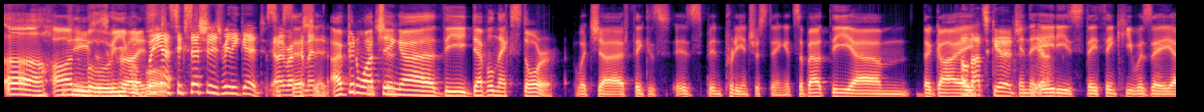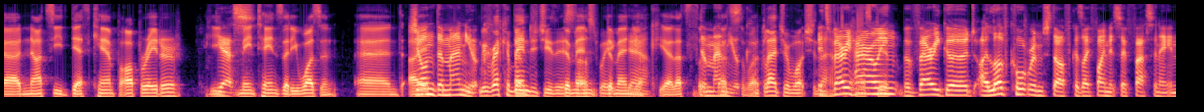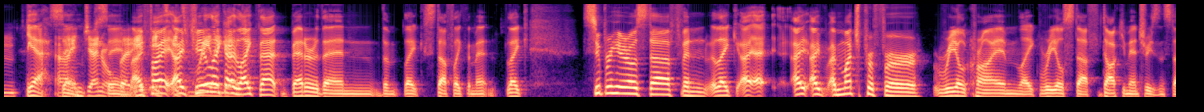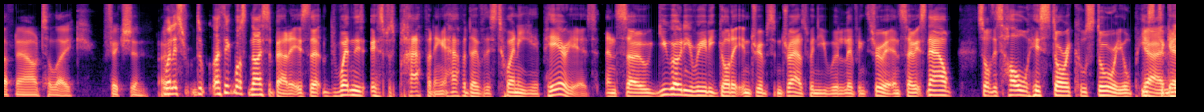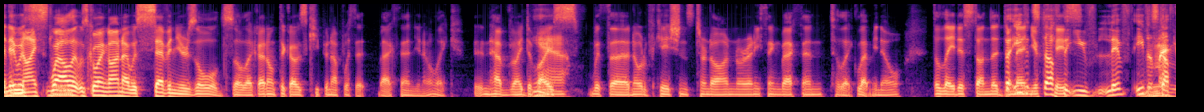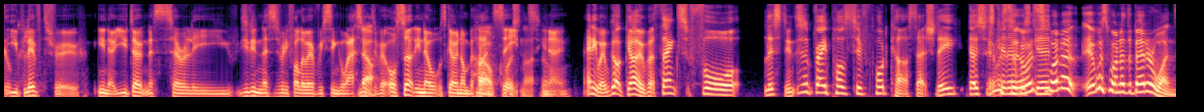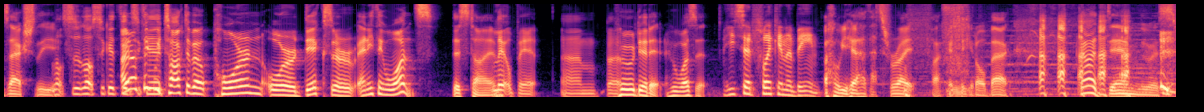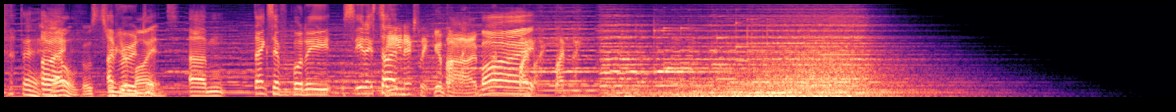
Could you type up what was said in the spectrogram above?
Oh, Unbelievable. But yeah, Succession is really good. I recommend it. I've been watching uh, the Devil Next Door, which uh, I think is has been pretty interesting. It's about the um, the guy Oh, that's good. in the Yeah. 80s. They think he was a uh, Nazi death camp operator. He Yes. maintains that he wasn't. And John I, DeManuel. We recommended you this Demen- last week. yeah. Demjanjuk. Yeah. that's the, that's Demjanjuk. the I'm glad you're watching that. It's very harrowing, but very good. I love courtroom stuff because I find it so fascinating. Yeah, uh, in general, same. but I it- find it's- I feel really like I like that better than the like stuff like the men like superhero stuff and like I I I, I much prefer real crime like real stuff documentaries and stuff now to like fiction. Well, it's. I think what's nice about it is that when this, this was happening, it happened over this 20 year period. And so you only really got it in dribs and drabs when you were living through it. And so it's now sort of this whole historical story all pieced yeah, I together mean, it was nicely. while it was going on. I was seven years old, so like I don't think I was keeping up with it back then. You know, like I didn't have my device with the notifications turned on or anything back then to like let me know the latest on the but even stuff case. that you've lived, even The stuff manual. that you've lived through, you know, you don't necessarily, you didn't necessarily follow every single aspect No. of it, or certainly know what was going on behind No, the of course scenes. not, You know. Anyway, we've got to go, but thanks for listening. This is a very positive podcast, actually. Ghost It of was, Killer it was, was good. one of it was one of the better ones actually. Lots of lots of good things. I don't are think we talked about porn or dicks or anything once this time. a little bit, um, but Who did it? Who was it? He said flicking a bean. Oh yeah, that's right. Fuck, I take it all back. God damn, Lewis. What the All right. hell goes through I've your ruined mind? it. Um, thanks everybody. See you next time. See you next week. Goodbye. Bye. Bye bye. Bye bye.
